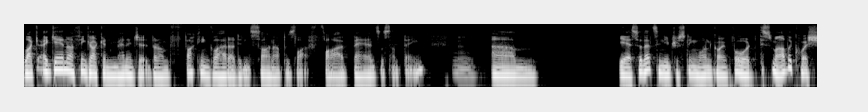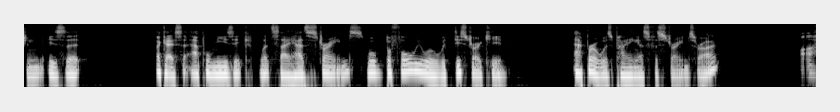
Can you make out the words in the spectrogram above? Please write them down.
Like again, I think I can manage it, but I'm fucking glad I didn't sign up as like five bands or something. Mm. Um, yeah, so that's an interesting one going forward. This my other question is that okay, so Apple Music, let's say, has streams. Well, before we were with DistroKid, APRA was paying us for streams, right? Uh,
